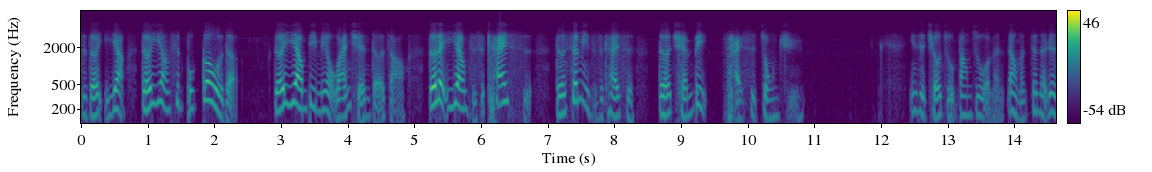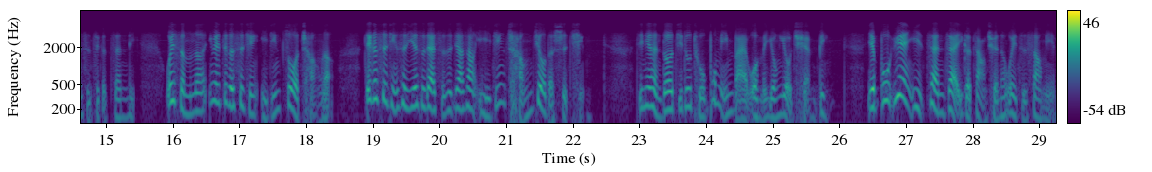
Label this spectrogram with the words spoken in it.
只得一样，得一样是不够的，得一样并没有完全得着，得了一样只是开始，得生命只是开始，得权柄才是终局。因此，求主帮助我们，让我们真的认识这个真理。为什么呢？因为这个事情已经做成了，这个事情是耶稣在十字架上已经成就的事情。今天很多基督徒不明白，我们拥有权柄，也不愿意站在一个掌权的位置上面。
